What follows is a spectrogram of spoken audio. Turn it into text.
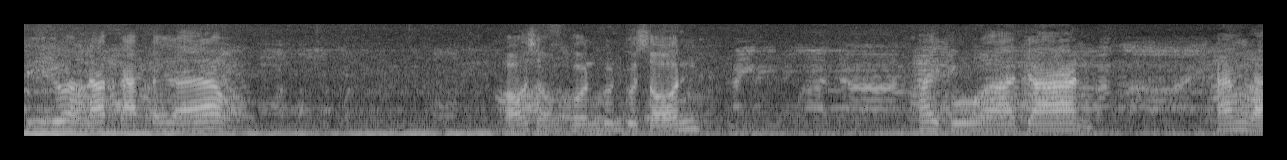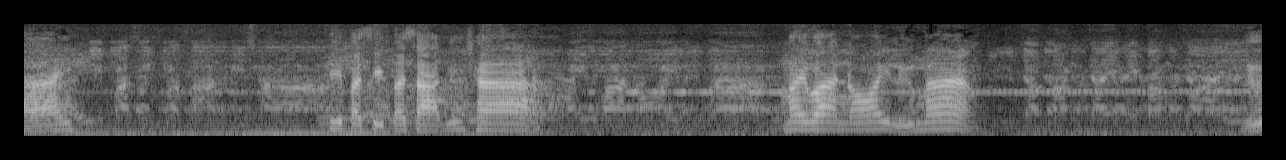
ที่ล่วงลับดับไปแล้ว ขอส่งผลบุญกุศลของผลบุญกุศล ให้ครูอาจารย์ ทั้งหลาย ทั้งหลายที่ประสิทธิ์ประสาทวิชาที่ประสิทธิ์ประสาทวิชา ไม่ว่าน้อยหรือมากไม่ว่าน้อยหรือมากหรือจะตั้งใจไม่ตั้งใจหรือ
